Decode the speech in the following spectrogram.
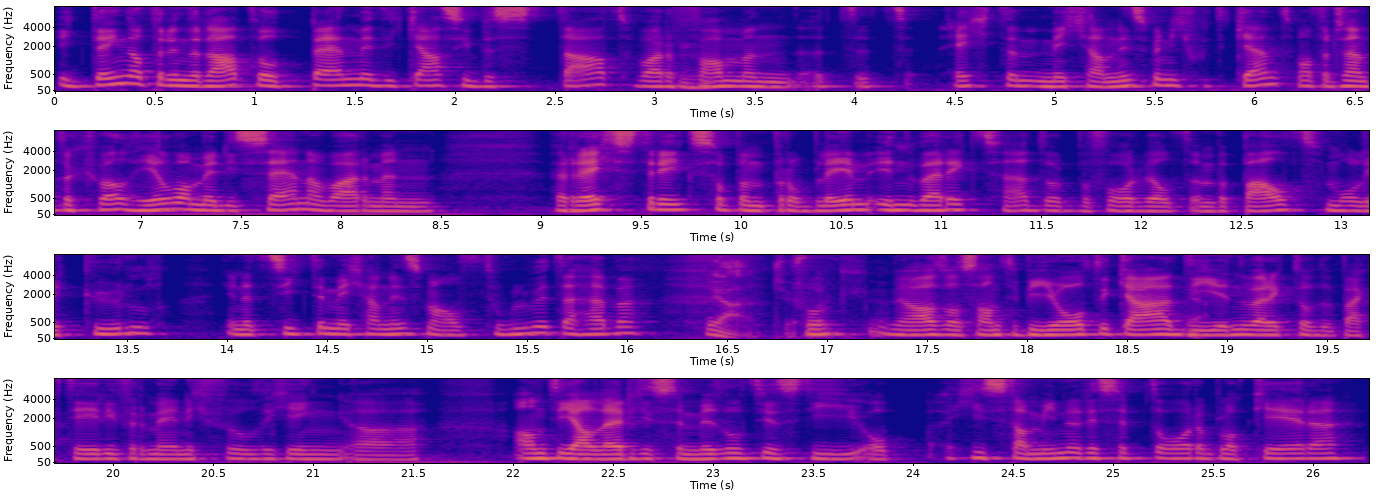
ik denk dat er inderdaad wel pijnmedicatie bestaat waarvan mhm. men het, het echte mechanisme niet goed kent. Maar er zijn toch wel heel wat medicijnen waar men rechtstreeks op een probleem inwerkt. Hè, door bijvoorbeeld een bepaald molecuul in het ziektemechanisme als doelwit te hebben. Ja, natuurlijk. Ja, zoals antibiotica, die ja. inwerkt op de bacterievermenigvuldiging. Uh, anti-allergische middeltjes die op histamine-receptoren blokkeren.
